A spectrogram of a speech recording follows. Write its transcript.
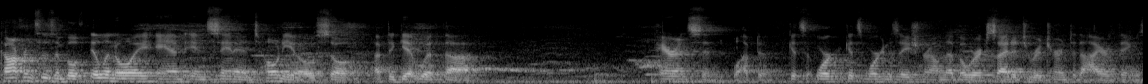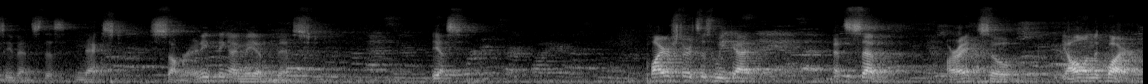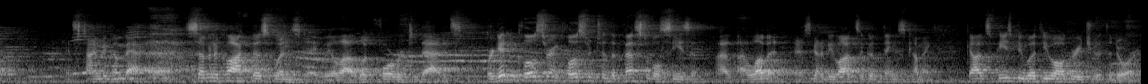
conferences in both Illinois and in San Antonio. So I have to get with... Uh, parents, and we'll have to get some, or, get some organization around that. But we're excited to return to the Higher Things events this next summer. Anything I may have missed? Yes. Choir starts this week at at seven. All right, so y'all in the choir, it's time to come back. Seven o'clock this Wednesday. We'll uh, look forward to that. It's, we're getting closer and closer to the festival season. I, I love it. There's going to be lots of good things coming. God's peace be with you. I'll greet you at the door.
